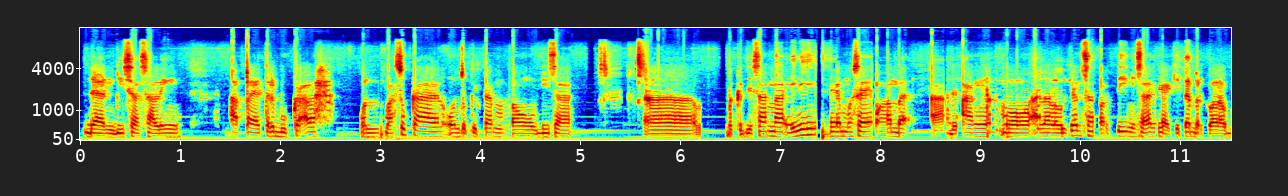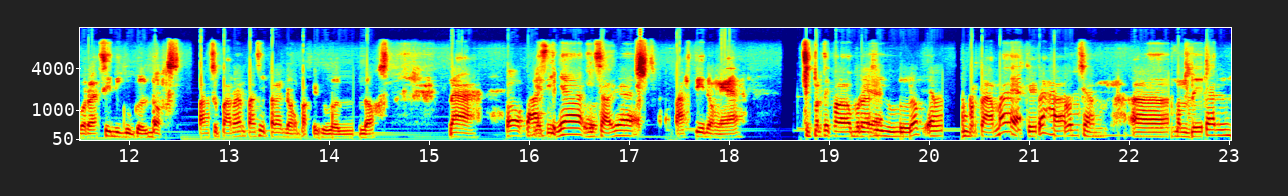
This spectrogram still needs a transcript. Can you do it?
dan bisa saling apa ya terbuka lah untuk masukan untuk kita mau bisa uh, bekerja sama. Ini saya mau saya mau ambak mau analogikan seperti misalnya kayak kita berkolaborasi di Google Docs. Pak Suparman pasti pernah dong pakai Google Docs. Nah, oh, pasti. jadinya misalnya pasti dong ya. Seperti kolaborasi yeah. Google Docs yang pertama ya kita harus yang uh, memberikan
